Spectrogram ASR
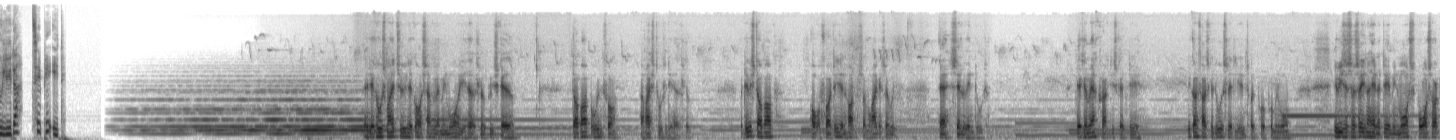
lytter til P1. Jeg kan huske meget tydeligt, at jeg går sammen med min mor i Haderslev Bys Gade. Stopper op udenfor arresthuset i Haderslev. Og det vi stopper op overfor, det er en hånd, som rækker sig ud af selve vinduet. Jeg kan mærke faktisk, at det, det gør faktisk et udsletteligt indtryk på, på min mor. Det viser sig senere hen, at det er min mors brors hånd,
